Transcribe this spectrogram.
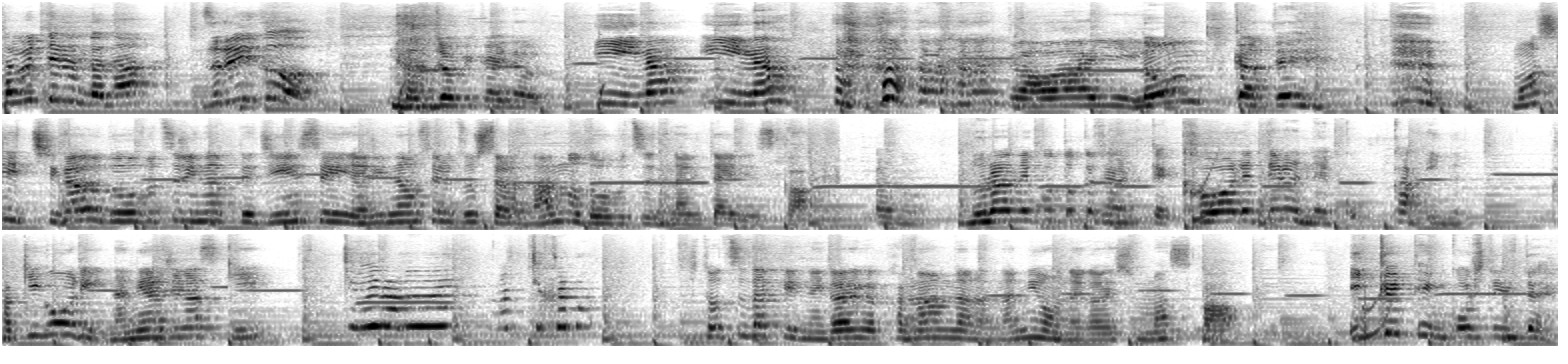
食べてるんだなずるいぞ!」誕生日会なういいないいな。かわいい。のんきかて。もし違う動物になって人生やり直せるとしたら何の動物になりたいですか？あの野良猫とかじゃなくて飼われてる猫。か犬。かき氷何味が好き？決められない抹茶かな。一つだけ願いが叶うなら何をお願いしますか？一回転校してみたい。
